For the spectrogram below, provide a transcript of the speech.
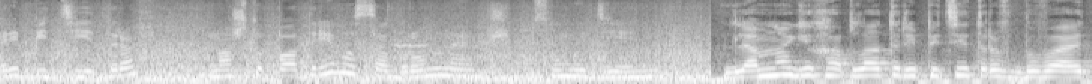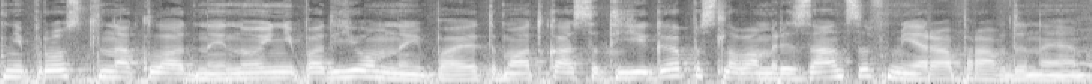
репетиторов, на что потребовалась огромная сумма денег. Для многих оплата репетиторов бывает не просто накладной, но и неподъемной, поэтому отказ от ЕГЭ, по словам рязанцев, мера оправданная.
